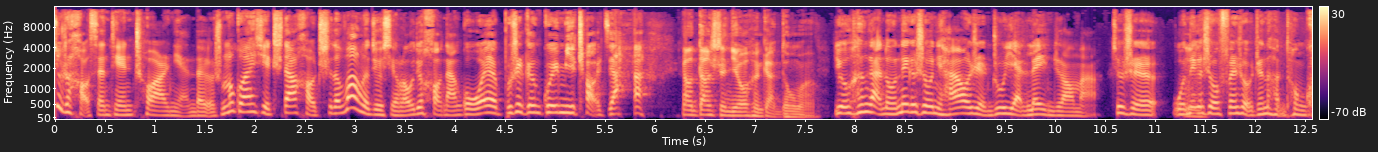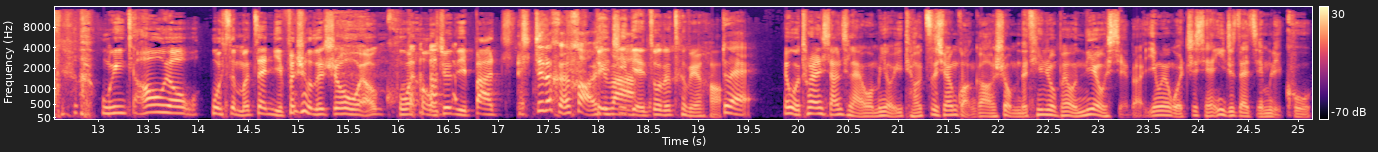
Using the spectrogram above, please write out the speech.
就是好三天臭二年的，有什么关系？吃点好吃的忘了就行了。”我就好难过，我也不是跟闺蜜吵架。然后当时你有很感动吗？有很感动，那个时候你还要忍住眼泪，你知道吗？就是我那个时候分手真的很痛苦，我跟你讲，哦哟，我我怎么在你分手的时候我要哭啊？我觉得你爸 真的很好，对是吧？这点做的特别好。对，哎，我突然想起来，我们有一条自宣广告是我们的听众朋友 Neil 写的，因为我之前一直在节目里哭，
